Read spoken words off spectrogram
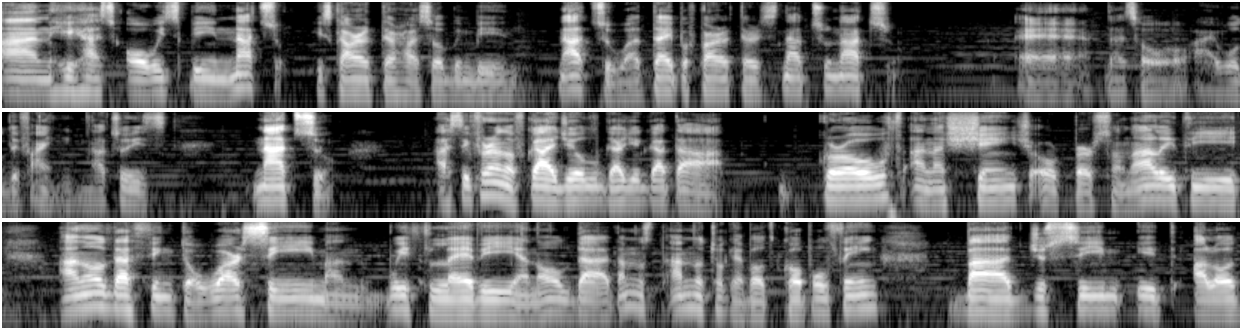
and he has always been Natsu. His character has always been Natsu, what type of character is Natsu Natsu? Uh, that's how I will define him. Natsu is Natsu. As different of Gajeel, Gajeel got a growth and a change of personality and all that thing towards him and with Levy and all that. I'm not I'm not talking about couple thing, but just see it a lot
